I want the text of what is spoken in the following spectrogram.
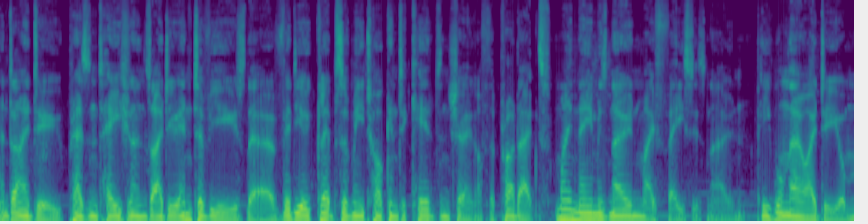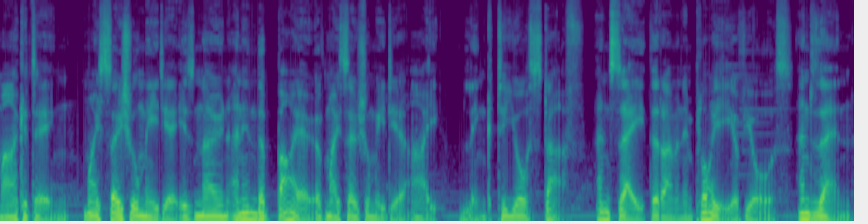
And I do presentations, I do interviews, there are video clips of me talking to kids and showing off the product. My name is known, my face is known. People know I do your marketing. My social media is known and in the bio of my social media I link to your stuff, and say that I'm an employee of yours. And then,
